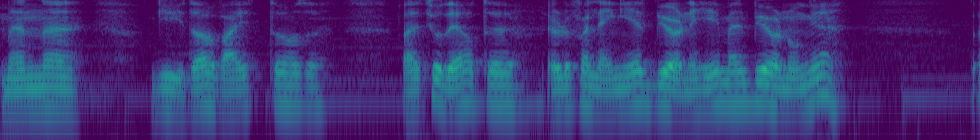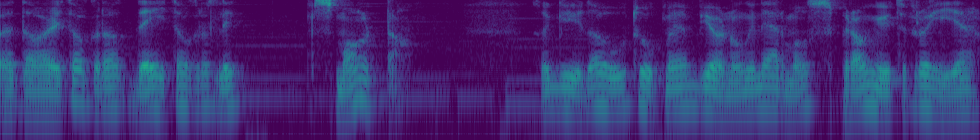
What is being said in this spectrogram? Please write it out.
Men uh, Gyda veit jo det at uh, er du for lenge i et bjørnehi med en bjørnunge, da er det ikke akkurat, det er ikke akkurat litt smart, da. Så Gyda hun tok med bjørnungen i ermet og sprang ut fra hiet.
